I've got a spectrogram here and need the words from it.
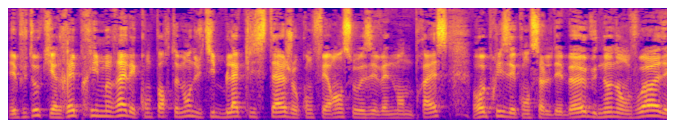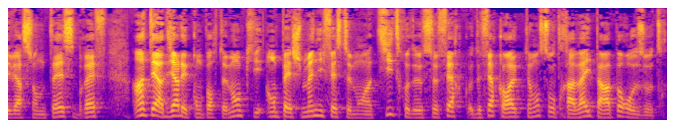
et plutôt qui réprimerait les comportements du type blacklistage aux conférences ou aux événements de presse, reprise des consoles des bugs, non-envoi, des versions de test, bref, interdire les comportements qui empêchent manifestement un titre de se faire, de faire correctement son travail par rapport aux autres.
